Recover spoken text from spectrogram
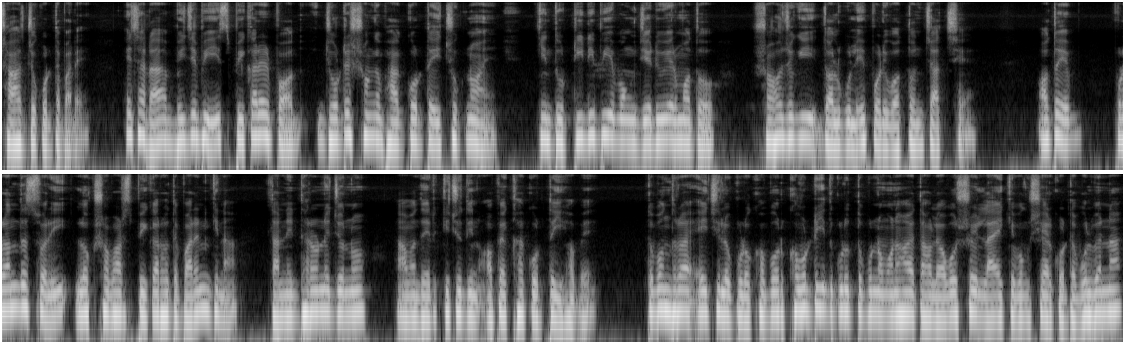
সাহায্য করতে পারে। এছাড়া বিজেপি স্পিকারের পদ জোটের সঙ্গে ভাগ করতে ইচ্ছুক নয়, কিন্তু টিডিপি এবং জেডিইউ এর মতো সহযোগী দলগুলি পরিবর্তন চাচ্ছে। অতএব পুরান্দেশ্বরী লোকসভার স্পিকার হতে পারেন কিনা তা নির্ধারণের জন্য আমাদের কিছুদিন অপেক্ষা করতেই হবে। তো বন্ধুরা, এই ছিল পুরো খবর। খবরটি যদি গুরুত্বপূর্ণ মনে হয়, তাহলে অবশ্যই লাইক এবং শেয়ার করতে ভুলবেন না।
